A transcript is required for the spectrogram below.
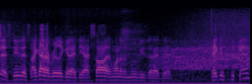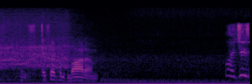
this, do this. I got a really good idea. I saw it in one of the movies that I did. Take his penis and slice open the bottom. Why, Jesus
